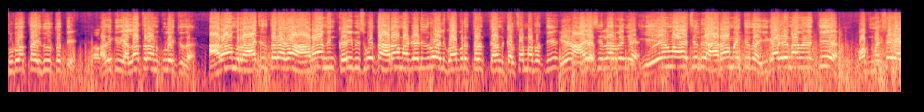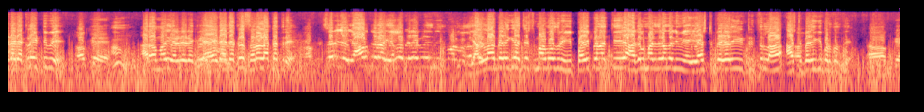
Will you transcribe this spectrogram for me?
ಸುಡುವಂತ ಇದು ಇರ್ತತಿ. ಅದಕ್ಕೆ ಎಲ್ಲಾ ತರ ಅನುಕೂಲ ಐತದ. ಆರಾಮ್ ರಾಜರ ತರ ಆರಾಮ್ ಹಿಂಗ್ ಕೈ ಬಿಸ್ಕೋತ ಆರಾಮ್ ಅಡ್ಡಾಡಿದ್ರು ಅಲ್ಲಿ ಗೊಬ್ಬರ ತಂದ್ ಕೆಲಸ ಮಾಡ್ತತಿ. ಏನ್ ಆಯಾಸ ಇಲ್ಲಾರ್ದಂಗೆ? ಏನ್ ಆಯ್ತಿಲ್ರಿ ಆರಾಮ್ ಐತಿದ. ಈಗಾಗಲೇ ನಾವೇನೈತಿ ಒಬ್ಬ ಮನುಷ್ಯ ಎರಡೆರಡು ಎಕರೆ ಇಟ್ಟಿವಿ. ಆರಾಮಾಗಿ ಎರಡು ಎಕರೆ ಎರಡೆರಡು ಎಕರೆ ಸರಳ ಆಕತ್ರಿ. ಸರ್ ಯಾವ ತರ ಎಲ್ಲಾ ಬೆಳೆಗಳಿಂದ ಇದು ಎಲ್ಲಾ ಬೆಳಿಗ್ಗೆ ಅಡ್ಜಸ್ಟ್ ಮಾಡ್ಬೋದ್ರಿ. ಈ ಪೈಪ್ ಏನೈತಿ ಅಗಲ್ ಮಾಡಿದ್ರ ಅಂದ್ರೆ ನೀವು ಎಷ್ಟು ಬೆಳೆ ಇಟ್ಟಿರ್ತಿಲ್ಲ ಅಷ್ಟು ಬೆಳಿಗ್ಗೆ ಬರ್ತದೆ ಓಕೆ.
